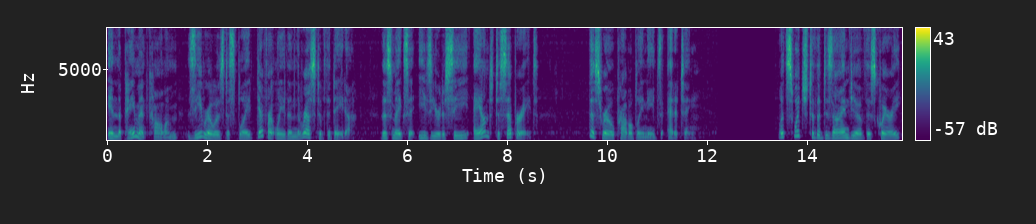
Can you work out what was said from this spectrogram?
in the payment column, zero is displayed differently than the rest of the data. This makes it easier to see and to separate. This row probably needs editing. Let's switch to the design view of this query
